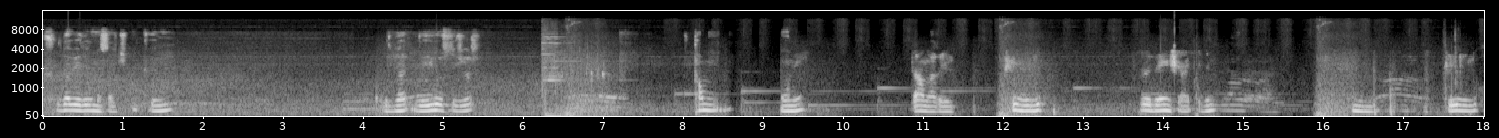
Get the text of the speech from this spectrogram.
Şurada bir olmasa için köyün koordinat burayı gösteriyor. Tam o ne? Tamam arkadaşlar. Şu bulduk. Şurada ben işaretledim. Hmm. Köyü bulduk.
